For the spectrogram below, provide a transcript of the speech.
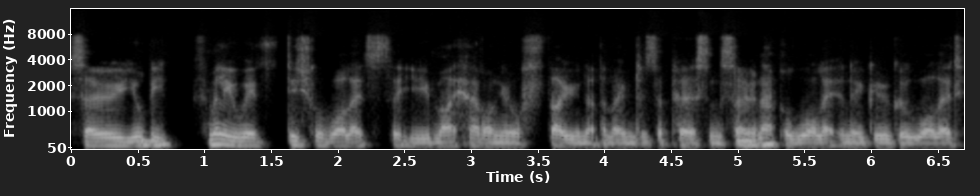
So you'll be familiar with digital wallets that you might have on your phone at the moment as a person. So mm-hmm. an Apple wallet and a Google wallet.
